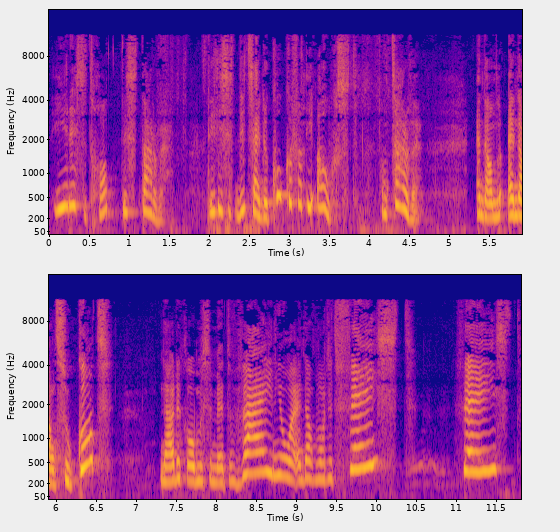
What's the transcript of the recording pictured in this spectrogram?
Hier is het, God, dit is tarwe. Dit, is, dit zijn de koeken van die oogst, van tarwe. En dan, en dan Sukkot. Nou, dan komen ze met wijn, jongen, en dan wordt het feest feest.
